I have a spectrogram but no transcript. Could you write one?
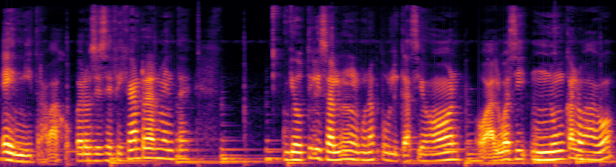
en mi trabajo. Pero si se fijan realmente, yo utilizarlo en alguna publicación o algo así, nunca lo hago.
